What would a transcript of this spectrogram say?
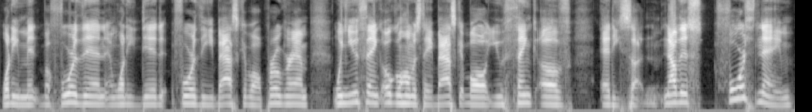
what he meant before then, and what he did for the basketball program. When you think Oklahoma State basketball, you think of Eddie Sutton. Now, this fourth name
